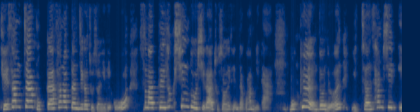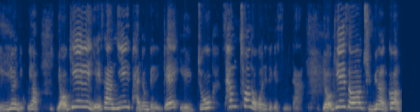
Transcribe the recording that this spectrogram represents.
제3차 국가 산업단지가 조성이 되고 스마트 혁신도시가 조성이 된다고 합니다. 목표 연도는 2031년이고요. 여기에 예산이 반영되는 게 1조 3천억 원이 되겠습니다. 여기에서 중요한 건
